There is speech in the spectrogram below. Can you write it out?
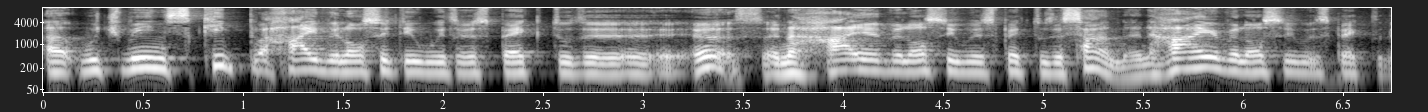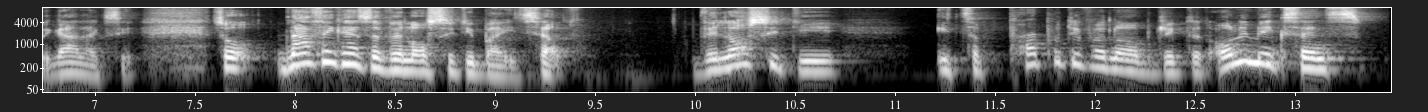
Uh, which means keep a high velocity with respect to the Earth, and a higher velocity with respect to the Sun, and a higher velocity with respect to the galaxy. So nothing has a velocity by itself. Velocity, it's a property of an object that only makes sense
